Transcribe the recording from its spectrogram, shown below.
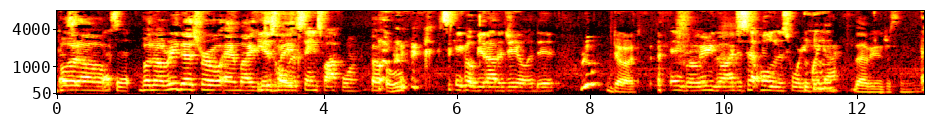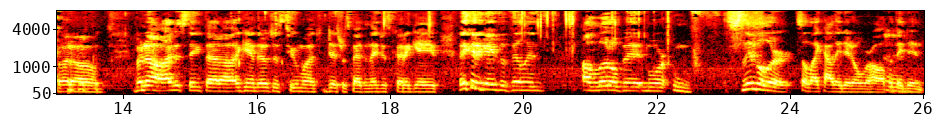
That's, but um, that's it. but no, Re-Destro and like He his just hold the same spot for him. Uh oh, So he gonna get out of jail and then, done. Hey, bro, here you go. I just had holding this for you, my guy. That'd be interesting. But um, but no, I just think that uh, again there was just too much disrespect, and they just could have gave they could have gave the villains a little bit more oomph, similar to like how they did Overhaul, but they didn't.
